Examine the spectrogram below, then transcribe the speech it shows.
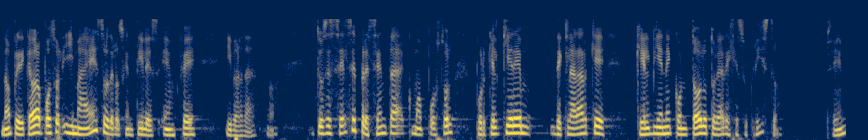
¿no? Predicador, apóstol y maestro de los gentiles en fe y verdad, ¿no? Entonces él se presenta como apóstol porque él quiere declarar que, que él viene con toda la autoridad de Jesucristo. ¿Sí?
